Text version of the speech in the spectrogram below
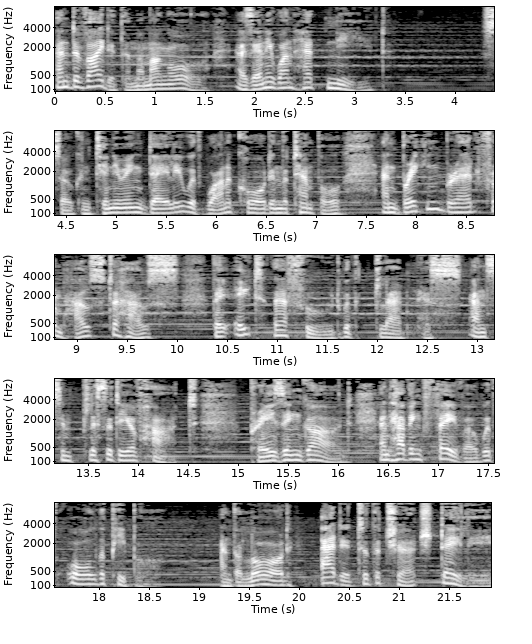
and divided them among all, as anyone had need. So continuing daily with one accord in the temple, and breaking bread from house to house, they ate their food with gladness and simplicity of heart, praising God and having favor with all the people. And the Lord added to the church daily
